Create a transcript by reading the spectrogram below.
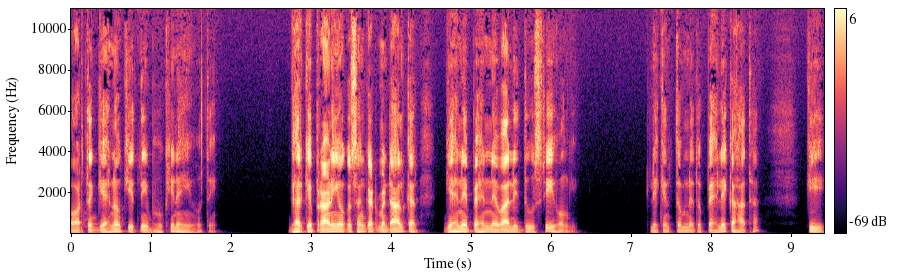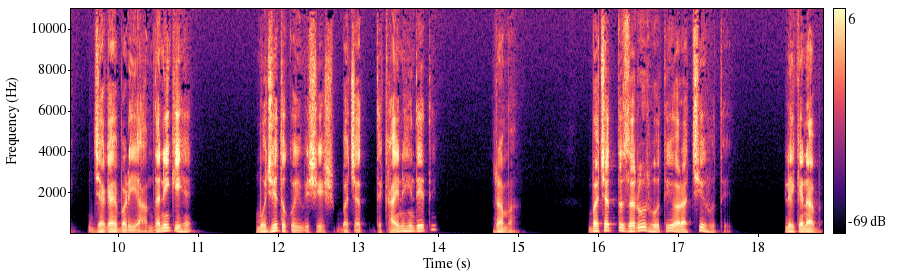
औरतें गहनों की इतनी भूखी नहीं होती। घर के प्राणियों को संकट में डालकर गहने पहनने वाली दूसरी होंगी। लेकिन तुमने तो पहले कहा था कि जगह बड़ी आमदनी की है। मुझे तो कोई विशेष बचत दिखाई नहीं देती। रमा, बचत तो ज़रूर होती और अच्छी होती, लेकिन अब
